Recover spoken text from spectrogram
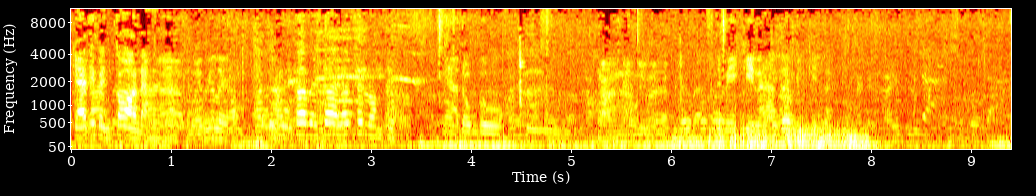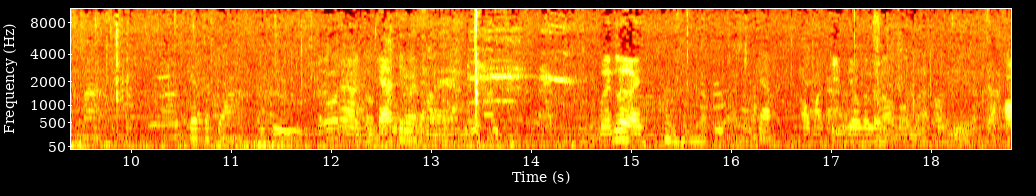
แก๊สที่เป็นก้อนอะอ่าเหมือนกันเลยครับเอาจมูกเข้าไปใกล้แล้วเส้นลมติดเนี่ยดมดูงานเนี่ยอยู่เลยจะมีกลิ่นนะฮะเริ่มมีกลิ่นแล้วแก้ตัดยางอ่าแก๊สที่ไม่ใช่เหมือนเลยแก๊สออกมากลิ่นเดียวกันเลยแล้วพอ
